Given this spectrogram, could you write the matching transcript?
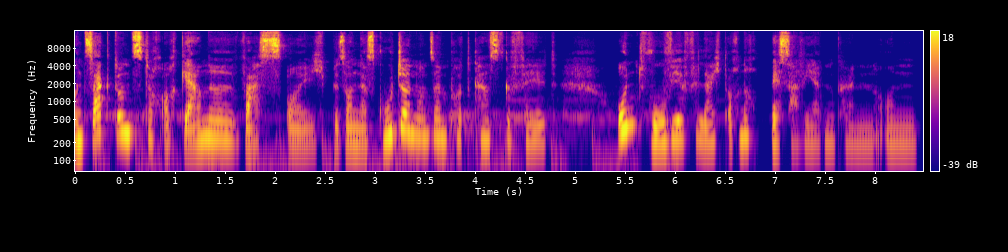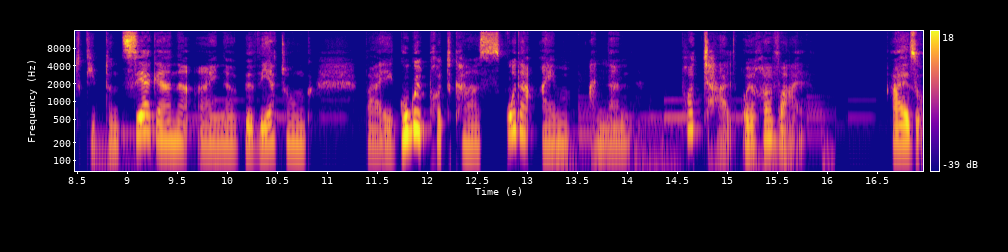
Und sagt uns doch auch gerne, was euch besonders gut an unserem Podcast gefällt und wo wir vielleicht auch noch besser werden können. Und gebt uns sehr gerne eine Bewertung bei Google Podcasts oder einem anderen Portal eurer Wahl. Also,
